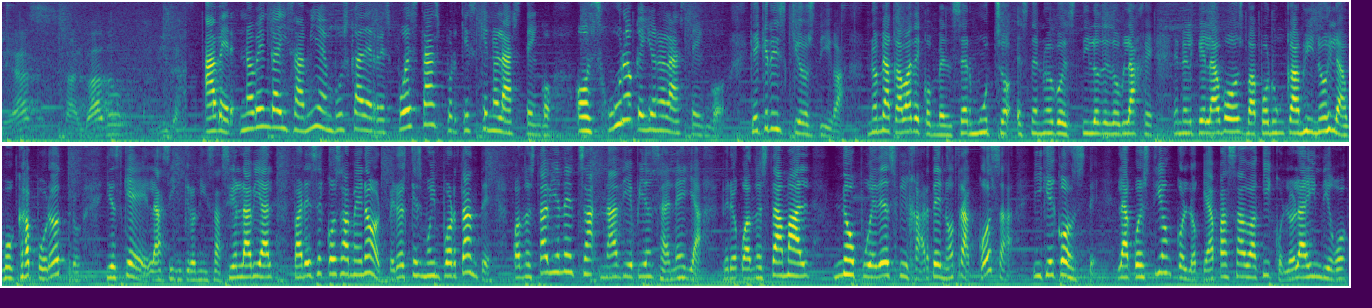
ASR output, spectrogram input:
Le has salvado vida. A ver, no vengáis a mí en busca de respuestas porque es que no las tengo. Os juro que yo no las tengo. ¿Qué queréis que os diga? No me acaba de convencer mucho este nuevo estilo de doblaje en el que la voz va por un camino y la boca por otro. Y es que la sincronización labial parece cosa menor, pero es que es muy importante. Cuando está bien hecha, nadie piensa en ella, pero cuando está mal, no puedes fijarte en otra cosa. Y que conste, la cuestión con lo que ha pasado aquí con Lola Índigo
